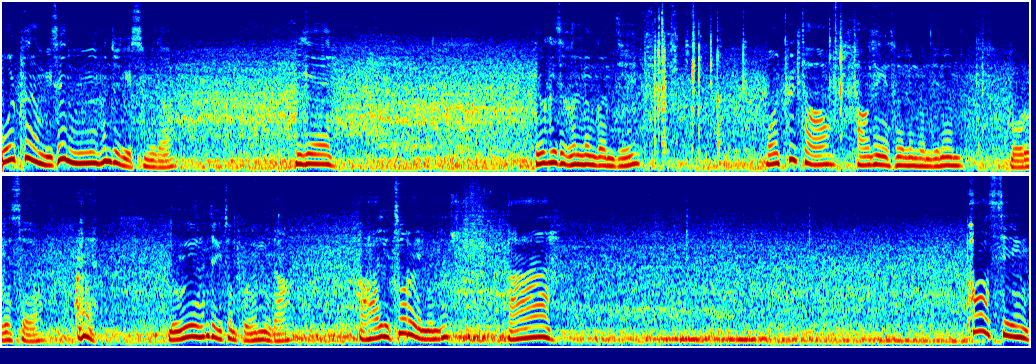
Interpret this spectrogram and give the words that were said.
올펜은 미세 누유 흔적이 있습니다. 이게 여기서 흐른 건지 oil filter housing에서 흘린 건지는 모르겠어요. 누유의 흔적이 좀 보입니다. 아, 이게 쩔어 있는데? 아. power steering.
